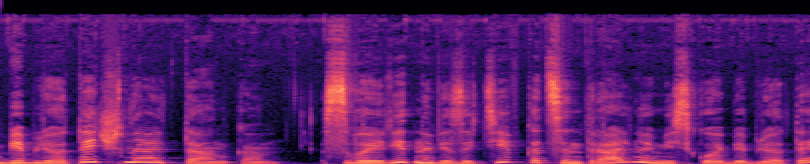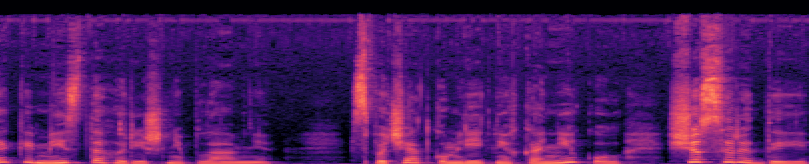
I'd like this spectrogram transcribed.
Бібліотечна альтанка своєрідна візитівка Центральної міської бібліотеки міста Горішні Плавні. З початком літніх канікул щосереди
